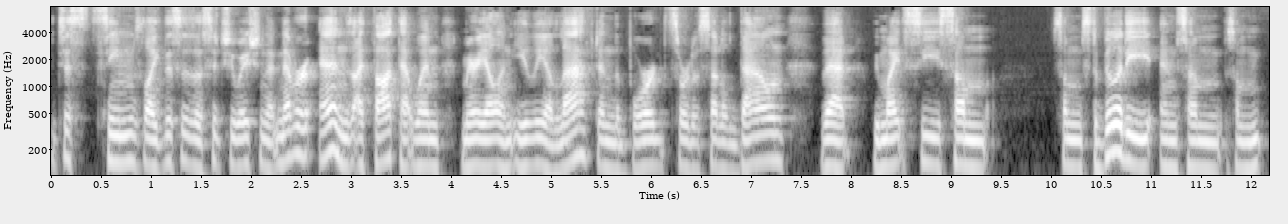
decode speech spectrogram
it just seems like this is a situation that never ends. I thought that when Mary Ellen Elia left and the board sort of settled down, that we might see some some stability and some some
